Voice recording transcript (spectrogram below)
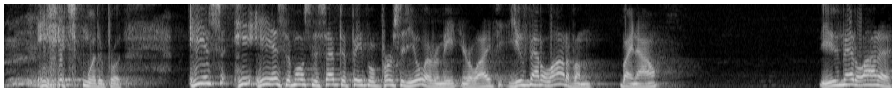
He hits him with a proposal. He is, he, he is the most deceptive people person you'll ever meet in your life. You've met a lot of them. by now. You've met a lot of,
